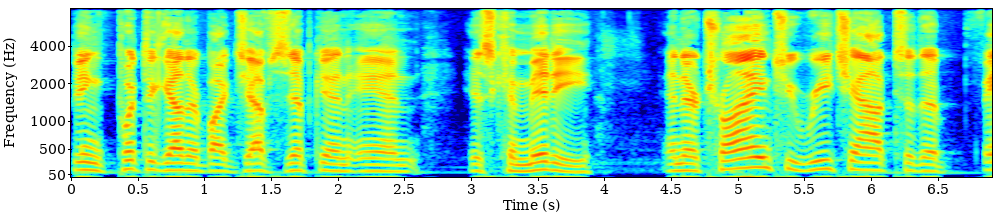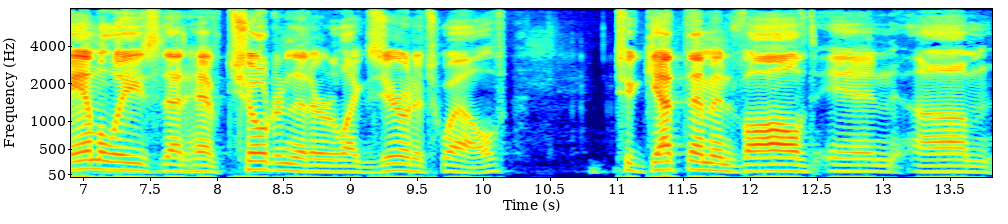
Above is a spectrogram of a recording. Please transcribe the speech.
being put together by Jeff Zipkin and his committee, and they're trying to reach out to the families that have children that are like zero to 12 to get them involved in um,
